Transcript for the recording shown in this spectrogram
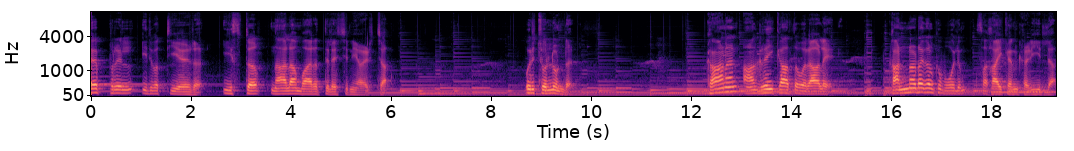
ഏപ്രിൽ ഇരുപത്തിയേഴ് ഈസ്റ്റർ നാലാം വാരത്തിലെ ശനിയാഴ്ച. ഒരു ചൊല്ലുണ്ട്. കാണാൻ ആഗ്രഹിക്കാത്ത ഒരാളെ കണ്ണടകൾക്ക് പോലും സഹായിക്കാൻ കഴിയില്ല.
